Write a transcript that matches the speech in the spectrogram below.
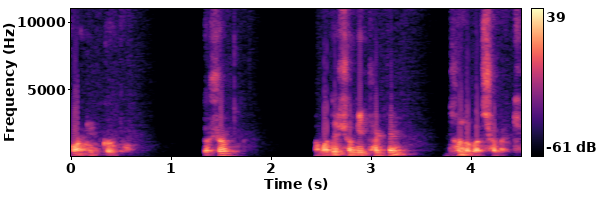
কন্টেন্ট করব। দর্শক, আমাদের সঙ্গেই থাকবেন। ধন্যবাদ সবাইকে।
